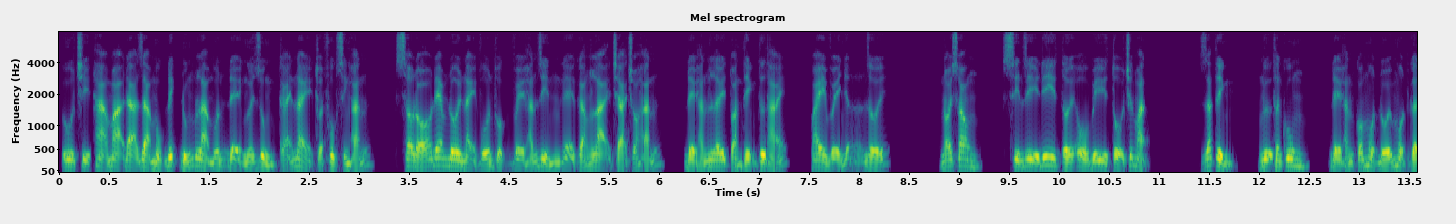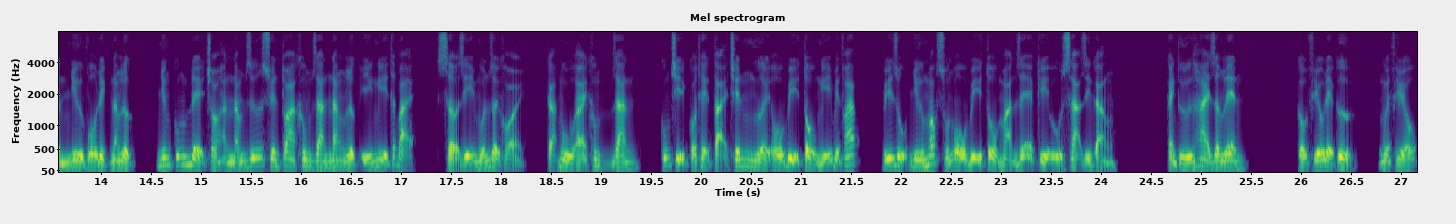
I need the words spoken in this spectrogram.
U chỉ hạ mạ đạ dạ mục đích đúng là muốn để ngươi dùng cái này thuật phục sinh hắn, sau đó đem đôi này vốn thuộc về hắn dìn nghệ gẳng lại trả cho hắn, để hắn lấy toàn thịnh tư thái, quay về nhận giới nói xong xin gì đi tới ổ bi tổ trước mặt. Giác tỉnh, ngự thần cung, để hắn có một đối một gần như vô địch năng lực, nhưng cũng để cho hắn nắm giữ xuyên toa không gian năng lực ý nghĩ thất bại, sở dĩ muốn rời khỏi, cả mù hại không gian, cũng chỉ có thể tại trên người ổ bị tổ nghĩ biện pháp, ví dụ như móc xuống ổ bị tổ mạn dễ kỳ ủ xạ gì gắng. Canh thứ hai dâng lên. Cầu phiếu đề cử nguyên phiếu.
